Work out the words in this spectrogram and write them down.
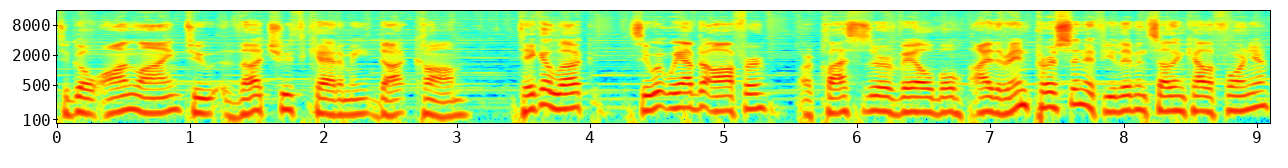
to go online to thetruthacademy.com. Take a look, see what we have to offer. Our classes are available either in person if you live in Southern California,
